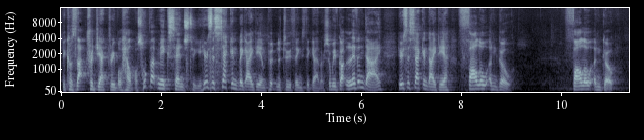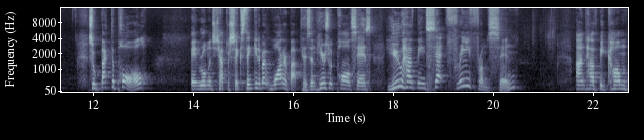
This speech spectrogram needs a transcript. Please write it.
Because that trajectory will help us. Hope that makes sense to you. Here's the second big idea in putting the two things together. So we've got live and die. Here's the second idea follow and go. Follow and go. So back to Paul in Romans chapter 6, thinking about water baptism. Here's what Paul says You have been set free from sin and have become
